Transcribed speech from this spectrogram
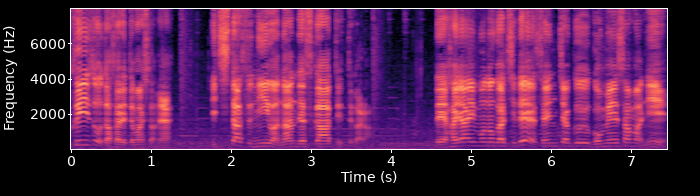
クイズを出されてましたね。1たす2は何ですかって言ってから。で、早い者勝ちで先着5名様に、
